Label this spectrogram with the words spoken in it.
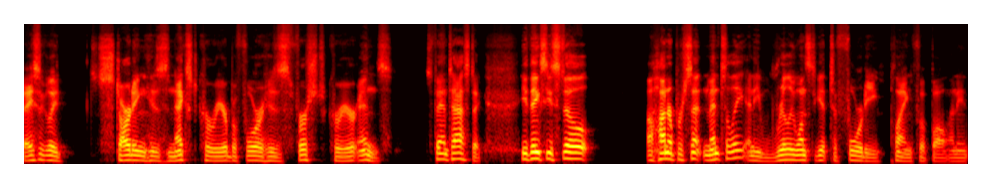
basically starting his next career before his first career ends. It's fantastic. He thinks he's still 100% mentally and he really wants to get to 40 playing football and he,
